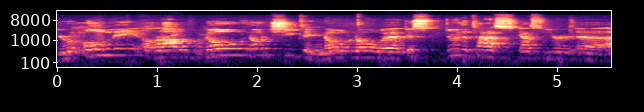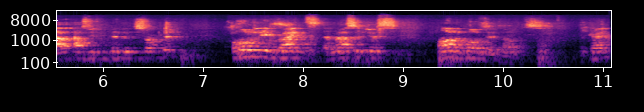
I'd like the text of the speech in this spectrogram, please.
You're only allowed no no cheating. No no. Uh, just do the task as you're uh, as you've been instructed. Only write messages on the post-it notes. Okay,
